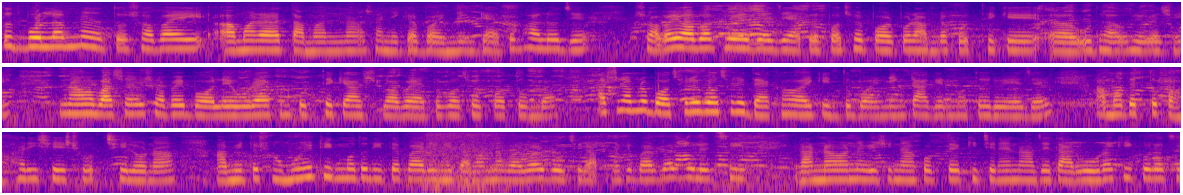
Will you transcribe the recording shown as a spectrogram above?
তো বললাম না, তো সবাই আমার আর তামান্না, সানিকার বন্ডিংটা এত ভালো যে সবাই অবাক হয়ে যায় যে এত বছর পর পর আমরা কোত্থেকে উধাও হয়ে গেছি। মানে আমার বাসায় সবাই বলে, ওরা এখন কোত্থেকে আসলো? আবার এত বছর পর তোমরা? আসলে আমরা বছরে বছরে দেখা হয়, কিন্তু বন্ডিংটা আগের মতো রয়ে যায়। আমাদের তো কথারই শেষ হচ্ছিল না। আমি তো সময়ও ঠিক মতো দিতে পারিনি। তামান্না বারবার বলছিল, আপনাকে বারবার বলেছি, রান্নাবান্না বেশি না করতে কিচেনে না যেতে। আর ওরা কী করেছে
